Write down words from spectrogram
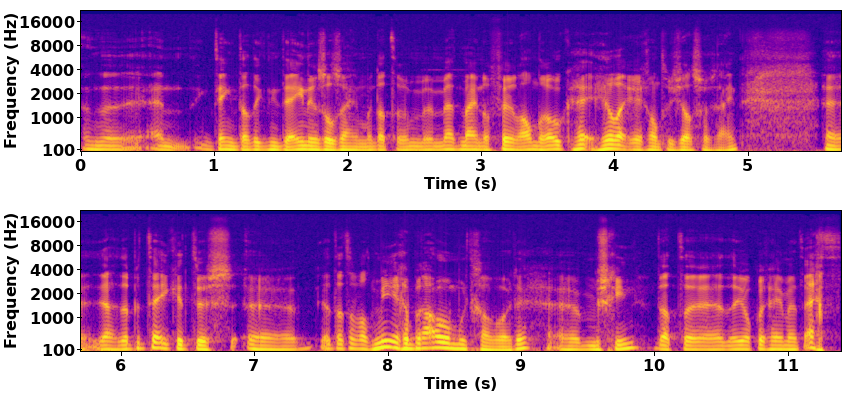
En, uh, en, ik denk dat ik niet de enige zal zijn, maar dat er met mij nog veel anderen ook heel erg enthousiast zou zijn. Uh, ja, dat betekent dus dat er wat meer gebrouwen moet gaan worden. misschien dat, dat je op een gegeven moment echt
